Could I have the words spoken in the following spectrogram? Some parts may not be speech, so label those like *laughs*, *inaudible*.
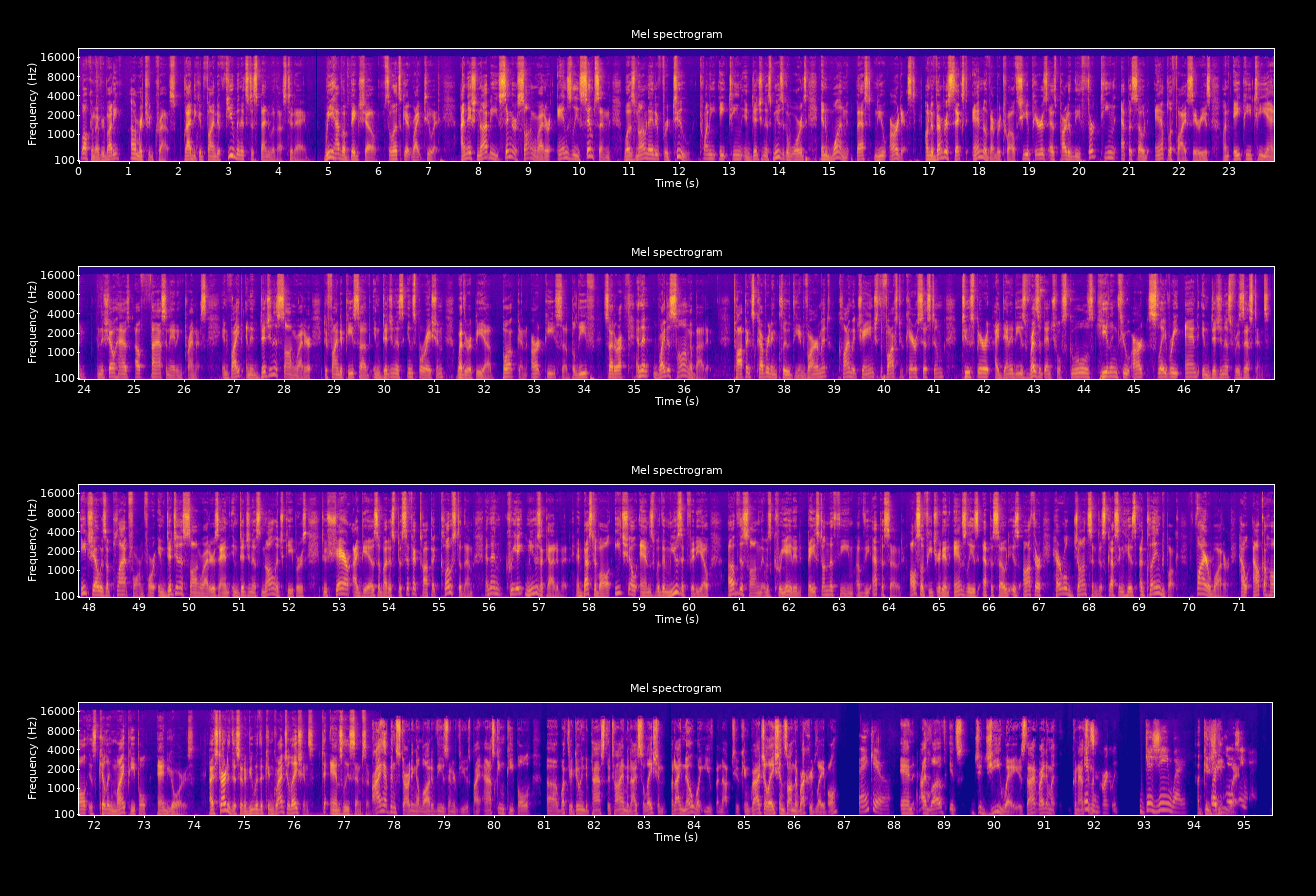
Welcome, everybody. I'm Richard Krause. Glad you could find a few minutes to spend with us today. We have a big show, so let's get right to it. Anishinaabe singer songwriter Ansley Simpson was nominated for two 2018 Indigenous Music Awards and one Best New Artist. On November 6th and November 12th, she appears as part of the 13 episode Amplify series on APTN and the show has a fascinating premise. Invite an Indigenous songwriter to find a piece of Indigenous inspiration, whether it be a book, an art piece, a belief, etc., and then write a song about it. Topics covered include the environment, climate change, the foster care system, Two Spirit identities, residential schools, healing through art, slavery, and Indigenous resistance. Each show is a platform for Indigenous songwriters and Indigenous knowledge keepers to share ideas about a specific topic close to them and then create music out of it. And best of all, each show ends with a music video of the song that was created based on the theme of the episode. Also featured in Ansley's episode is author Harold Johnson discussing his acclaimed book, Firewater How Alcohol is Killing My People and Yours. I started this interview with a congratulations to Ansley Simpson. I have been starting a lot of these interviews by asking people uh, what they're doing to pass the time in isolation, but I know what you've been up to. Congratulations on the record label. Thank you. And I love it's Jijiwe. Is that right? Am I pronouncing it's that correctly? Gijiwe. A Gijiwe.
